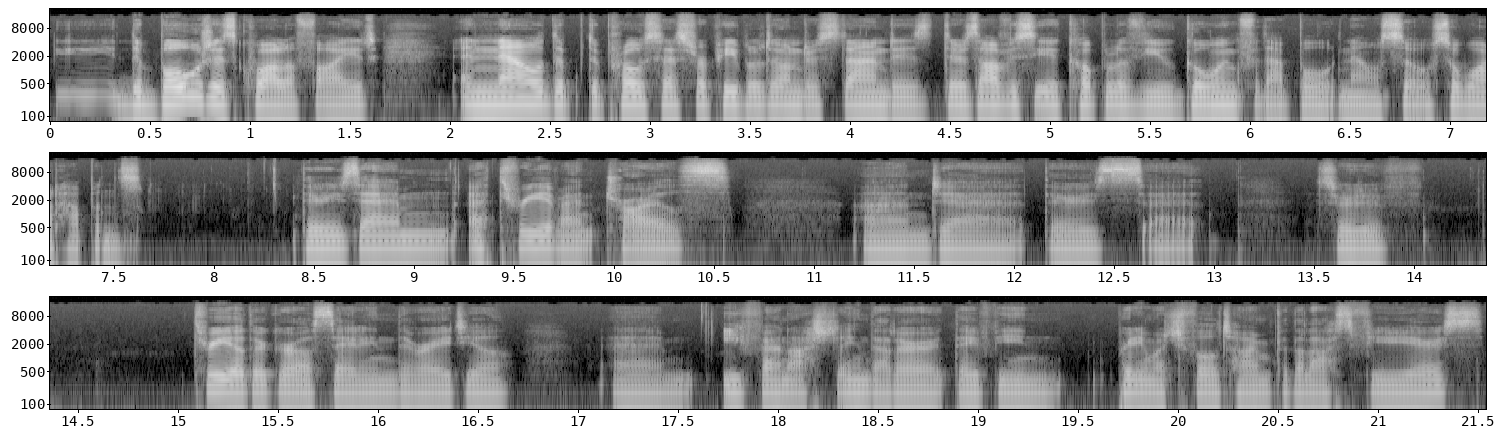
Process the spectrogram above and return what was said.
The boat is qualified, and now the the process for people to understand is there's obviously a couple of you going for that boat now. So so what happens? There's um, a three event trials, and uh, there's uh, sort of three other girls sailing the radial. Um, and Aisling that are they've been pretty much full time for the last few years,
